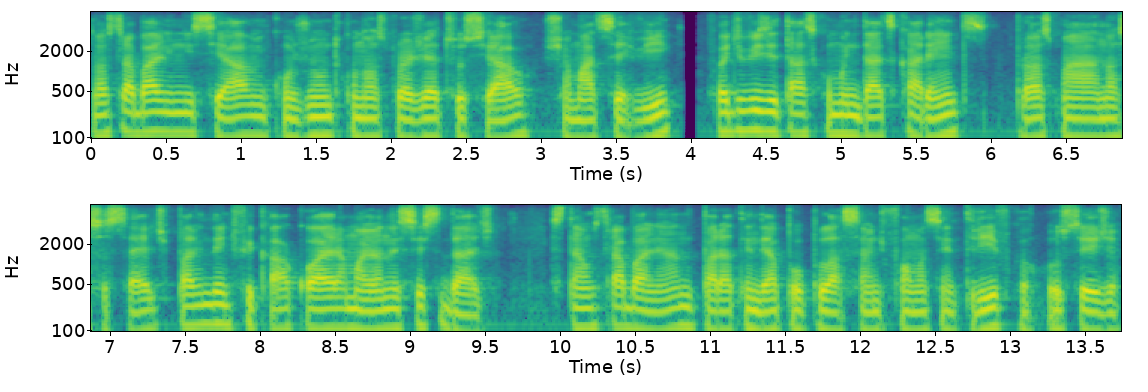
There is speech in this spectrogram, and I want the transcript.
Nosso trabalho inicial, em conjunto com nosso projeto social, chamado Servir, foi de visitar as comunidades carentes próximas à nossa sede para identificar qual era a maior necessidade. Estamos trabalhando para atender a população de forma centrífuga, ou seja,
